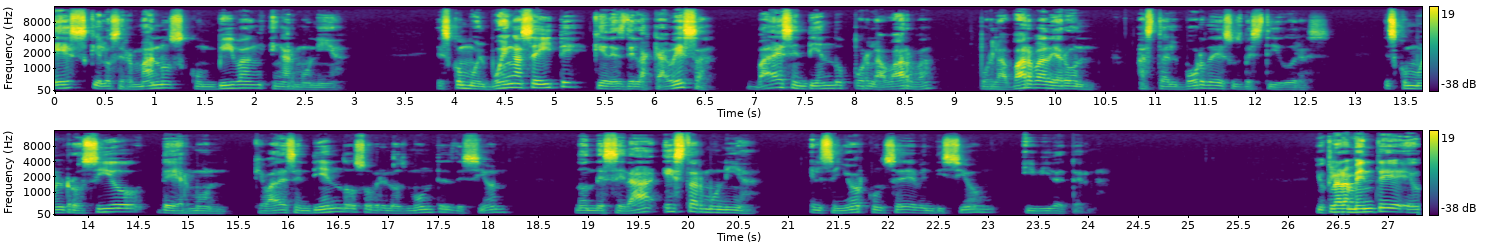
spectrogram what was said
es que los hermanos convivan en armonía es como el buen aceite que desde la cabeza va descendiendo por la barba, por la barba de Aarón, hasta el borde de sus vestiduras. Es como el rocío de Hermón, que va descendiendo sobre los montes de Sión, donde se da esta armonía, el Señor concede bendición y vida eterna. Yo claramente he,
